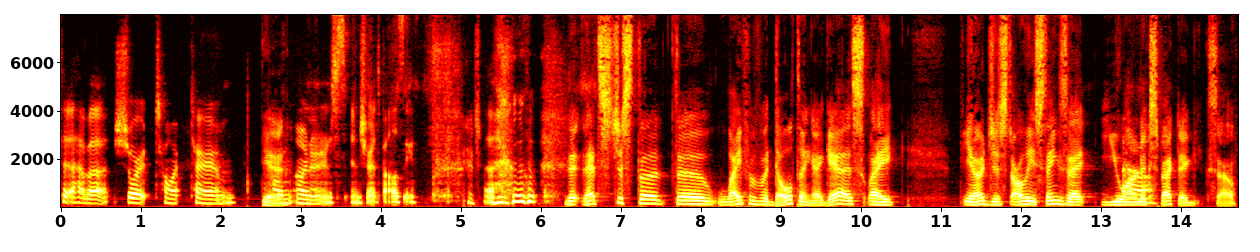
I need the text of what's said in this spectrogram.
to have a short term yeah. homeowners insurance policy. That's just the the life of adulting, I guess. Like, you know, just all these things that you aren't oh. expecting. So.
